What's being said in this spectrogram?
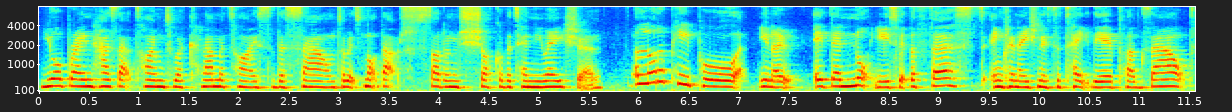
your brain has that time to acclimatise to the sound, so it's not that sudden shock of attenuation. A lot of people, you know, if they're not used to it, the first inclination is to take the earplugs out,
